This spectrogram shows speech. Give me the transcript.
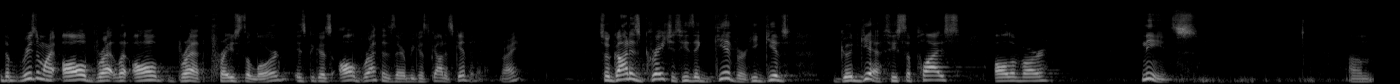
the reason why all breath let all breath praise the Lord is because all breath is there because God has given it, right? So God is gracious. He's a giver. He gives good gifts. He supplies all of our needs. Um,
